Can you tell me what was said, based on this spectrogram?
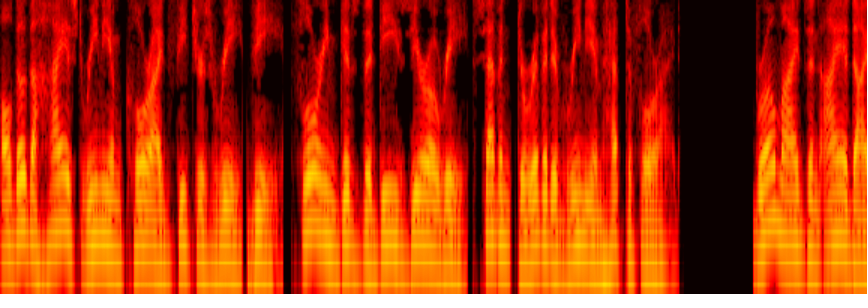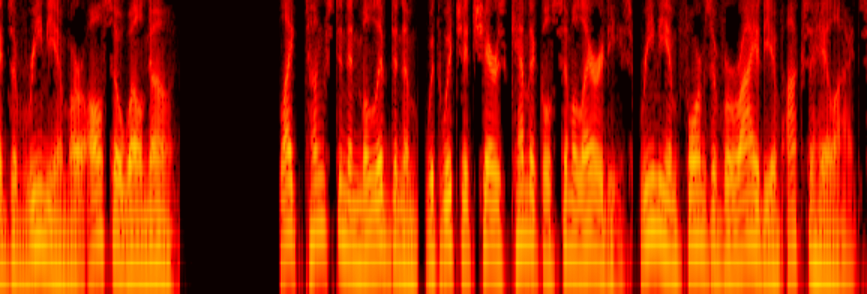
Although the highest rhenium chloride features Re v, fluorine gives the D0 Re 7 derivative rhenium heptafluoride. Bromides and iodides of rhenium are also well known. Like tungsten and molybdenum, with which it shares chemical similarities, rhenium forms a variety of oxyhalides.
